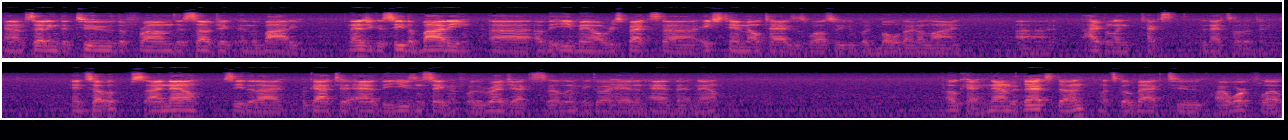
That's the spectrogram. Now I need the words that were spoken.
and I'm setting the to, the from, the subject, and the body. And as you can see, the body uh, of the email respects HTML uh, tags as well, so you can put bold, underline, uh, hyperlink text, and that sort of thing. And so, oops, I now see that I forgot to add the using statement for the regex, so let me go ahead and add that now. Okay, now that that's done, let's go back to our workflow.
